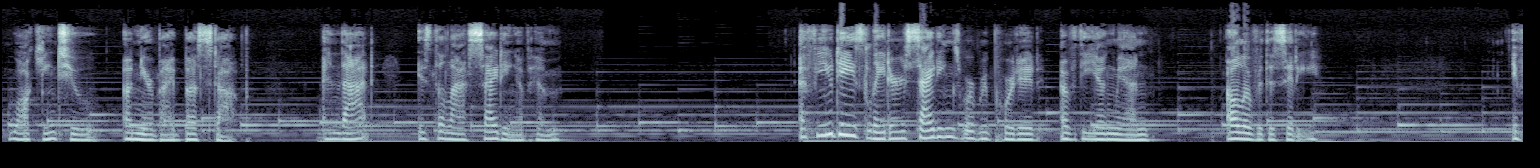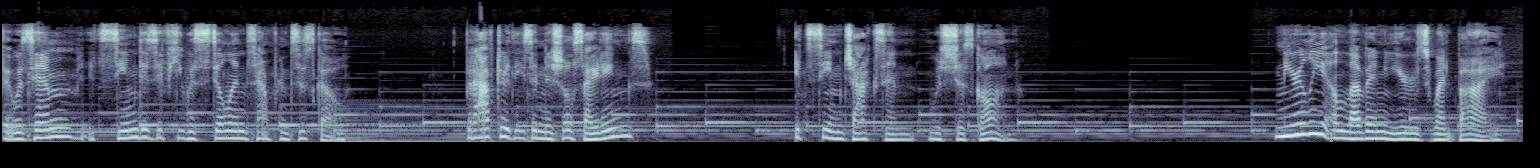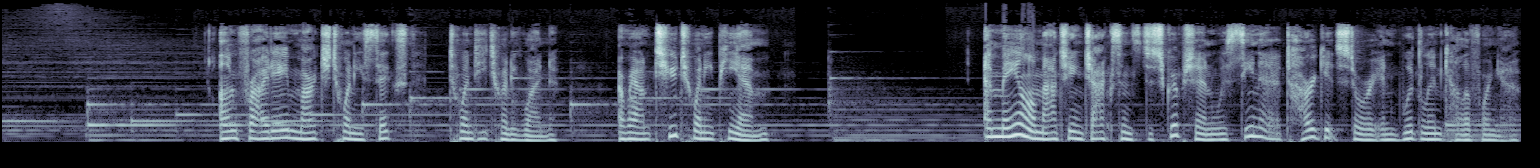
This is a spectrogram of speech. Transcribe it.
walking to a nearby bus stop. And that is the last sighting of him. A few days later, sightings were reported of the young man all over the city. If it was him, it seemed as if he was still in San Francisco. But after these initial sightings, it seemed Jackson was just gone. Nearly 11 years went by. On Friday, March 26, 2021, around 2:20 p.m., a male matching Jackson's description was seen at a Target store in Woodland, California.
